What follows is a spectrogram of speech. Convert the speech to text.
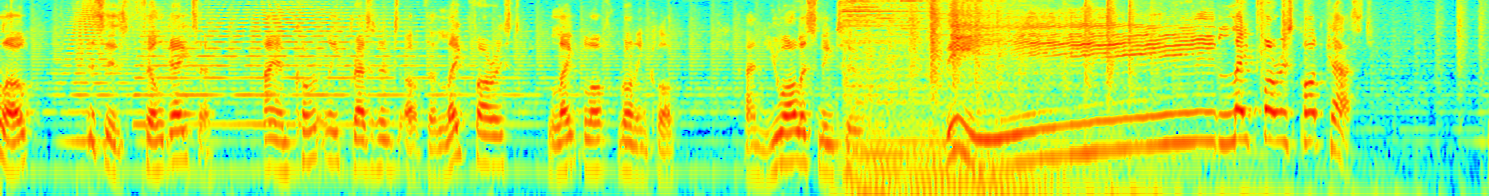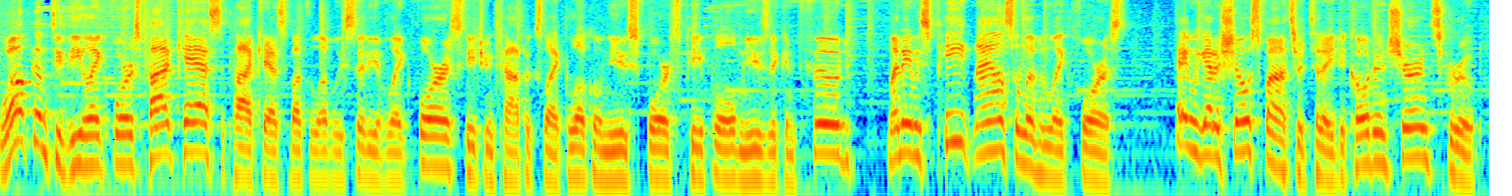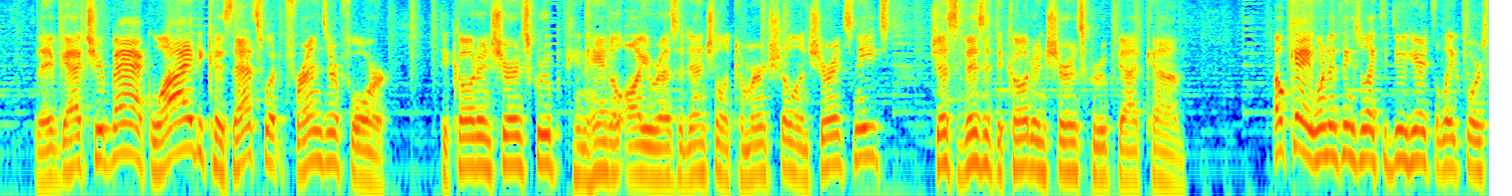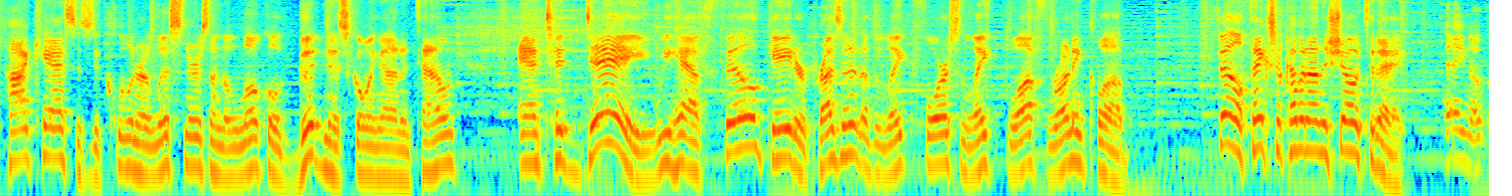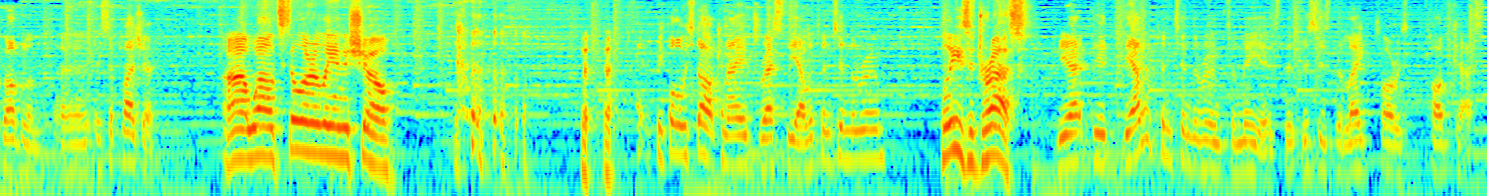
Hello, this is Phil Gator. I am currently president of the Lake Forest Lake Bluff Running Club, and you are listening to the Lake Forest Podcast. Welcome to the Lake Forest Podcast, a podcast about the lovely city of Lake Forest, featuring topics like local news, sports, people, music, and food. My name is Pete, and I also live in Lake Forest. Hey, we got a show sponsor today, Dakota Insurance Group. They've got your back. Why? Because that's what friends are for. Dakota Insurance Group can handle all your residential and commercial insurance needs. Just visit dakotaInsuranceGroup.com. Okay, one of the things we like to do here at the Lake Forest Podcast is to clue in our listeners on the local goodness going on in town. And today we have Phil Gator, president of the Lake Forest and Lake Bluff Running Club. Phil, thanks for coming on the show today. Hey, no problem. Uh, it's a pleasure. Uh, well, it's still early in the show. Before we start, can I address the elephant in the room? Please address. The, the, the elephant in the room for me is that this is the Lake Forest podcast.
